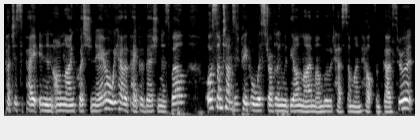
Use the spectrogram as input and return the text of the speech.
participate in an online questionnaire, or we have a paper version as well. Or sometimes, if people were struggling with the online one, we would have someone help them go through it.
